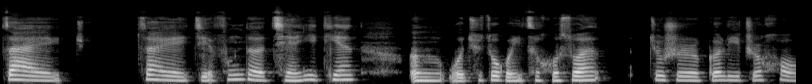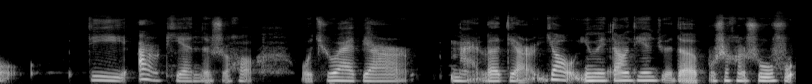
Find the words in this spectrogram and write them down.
在在解封的前一天，嗯，我去做过一次核酸，就是隔离之后。第二天的时候，我去外边买了点药，因为当天觉得不是很舒服，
